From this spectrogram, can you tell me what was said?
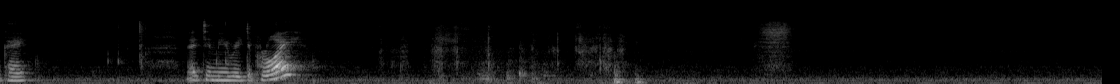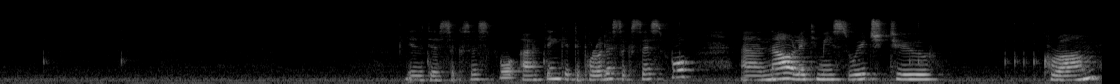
Okay. Let me redeploy. Yes, it is successful I think it deployed successful. And now let me switch to Chrome.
